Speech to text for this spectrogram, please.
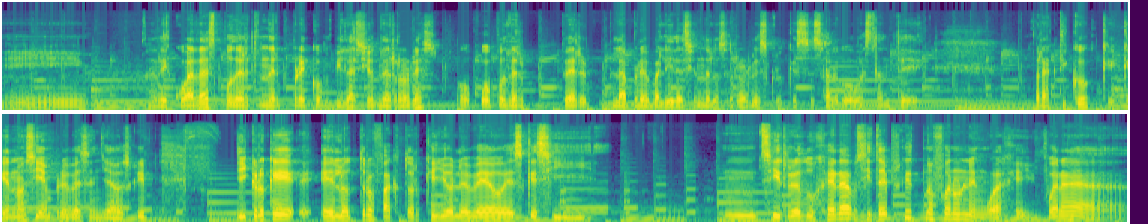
eh, adecuadas, poder tener precompilación de errores o, poder ver la prevalidación de los errores. Creo que eso es algo bastante práctico que, no siempre ves en JavaScript. Y creo que el otro factor que yo le veo es que si, si redujera, si TypeScript no fuera un lenguaje y fuera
